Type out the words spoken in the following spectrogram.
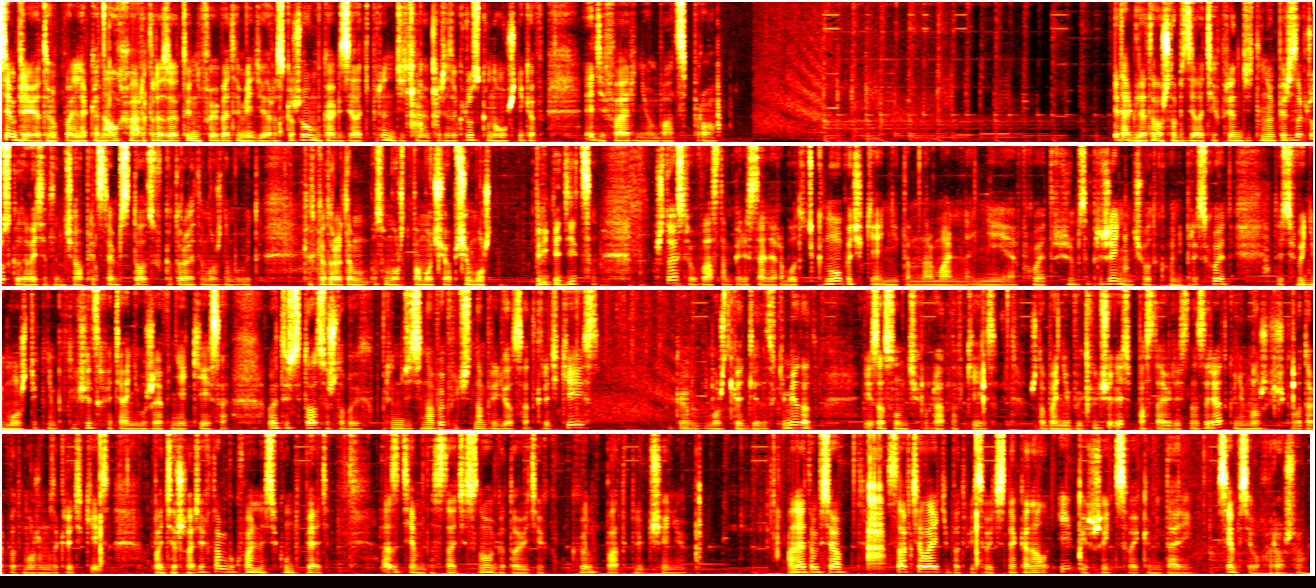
Всем привет, вы попали на канал Hard Reset Info и в этом видео я расскажу вам, как сделать принудительную перезагрузку наушников Edifier Neobuds Pro. Итак, для того, чтобы сделать их принудительную перезагрузку, давайте для начала представим ситуацию, в которой это можно будет, в которой это может помочь и вообще может пригодится. Что если у вас там перестали работать кнопочки, они там нормально не входят в режим сопряжения, ничего такого не происходит, то есть вы не можете к ним подключиться, хотя они уже вне кейса. В этой ситуации, чтобы их принудительно выключить, нам придется открыть кейс, можно сказать, дедовский метод, и засунуть их обратно в кейс, чтобы они выключились, поставились на зарядку, немножечко вот так вот можем закрыть кейс, подержать их там буквально секунд 5, а затем достать и снова готовить их к подключению. А на этом все. Ставьте лайки, подписывайтесь на канал и пишите свои комментарии. Всем всего хорошего.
